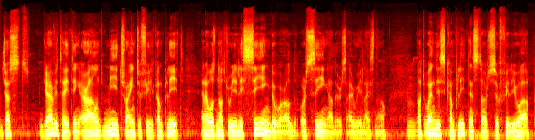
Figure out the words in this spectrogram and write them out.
just gravitating around me trying to feel complete. And i was not really seeing the world or seeing others i realize now Mm. But when this completeness starts to fill you up,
